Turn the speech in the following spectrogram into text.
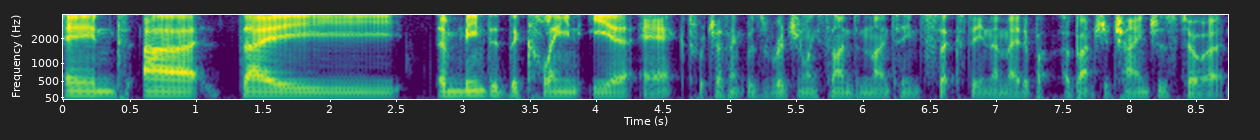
And uh, they amended the Clean Air Act, which I think was originally signed in 1960, and they made a, bu- a bunch of changes to it.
